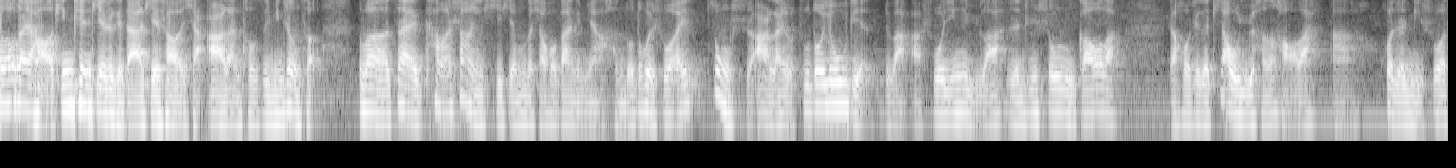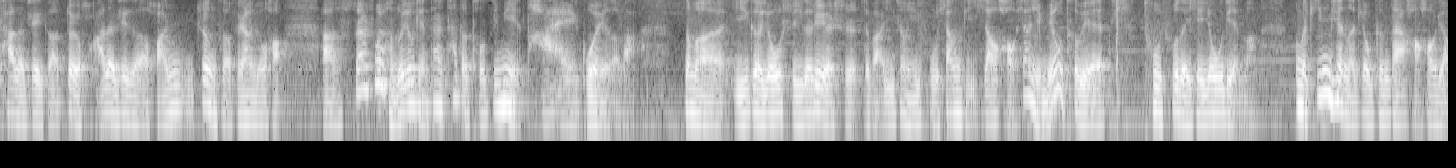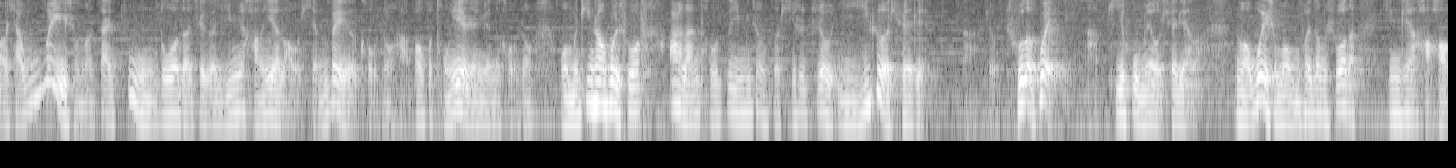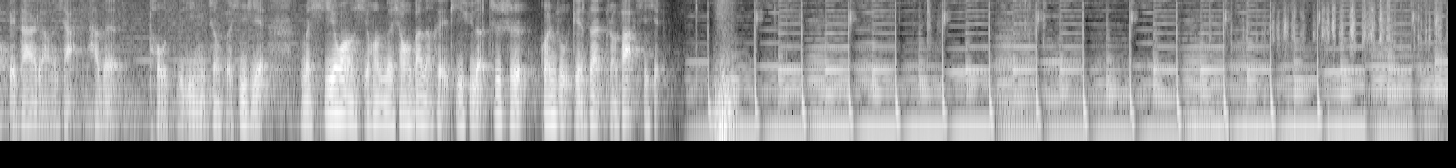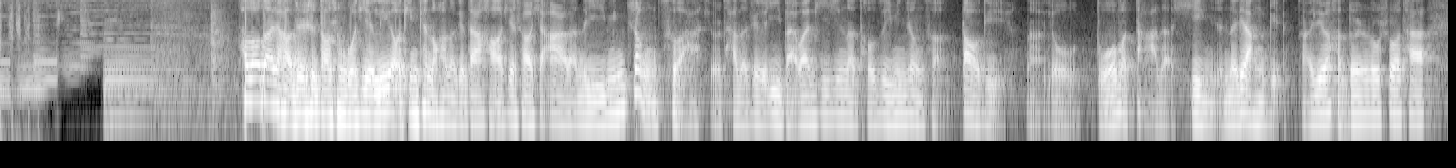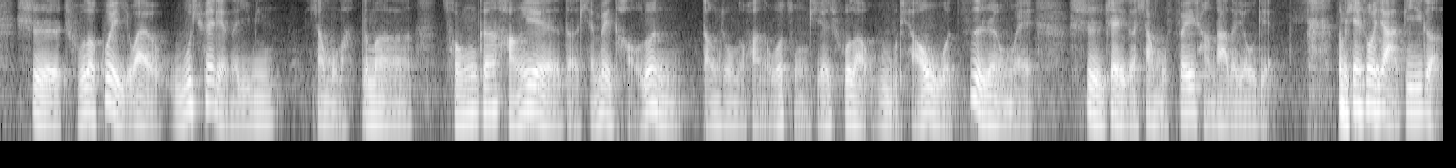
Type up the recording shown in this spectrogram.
Hello，大家好，今天接着给大家介绍一下爱尔兰投资移民政策。那么在看完上一期节目的小伙伴里面啊，很多都会说，哎，纵使爱尔兰有诸多优点，对吧？啊，说英语啦，人均收入高啦，然后这个教育很好啦，啊，或者你说它的这个对华的这个华人政策非常友好，啊，虽然说有很多优点，但是它的投资移民也太贵了吧？那么一个优势一个劣势，对吧？一正一负相抵消，好像也没有特别突出的一些优点嘛。那么今天呢，就跟大家好好聊一下，为什么在众多的这个移民行业老前辈的口中，哈，包括从业人员的口中，我们经常会说，爱尔兰投资移民政策其实只有一个缺点啊，就除了贵啊，几乎没有缺点了。那么为什么我们会这么说呢？今天好好给大家聊一下它的投资移民政策细节。那么希望喜欢我们的小伙伴呢，可以继续的支持、关注、点赞、转发，谢谢。Hello，大家好，这里是稻盛国际的 Leo。今天的话呢，给大家好好介绍一下爱尔兰的移民政策啊，就是它的这个一百万基金的投资移民政策到底啊有多么大的吸引人的亮点啊？因为很多人都说它是除了贵以外无缺点的移民项目嘛。那么从跟行业的前辈讨论当中的话呢，我总结出了五条我自认为是这个项目非常大的优点。那么先说一下第一个。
